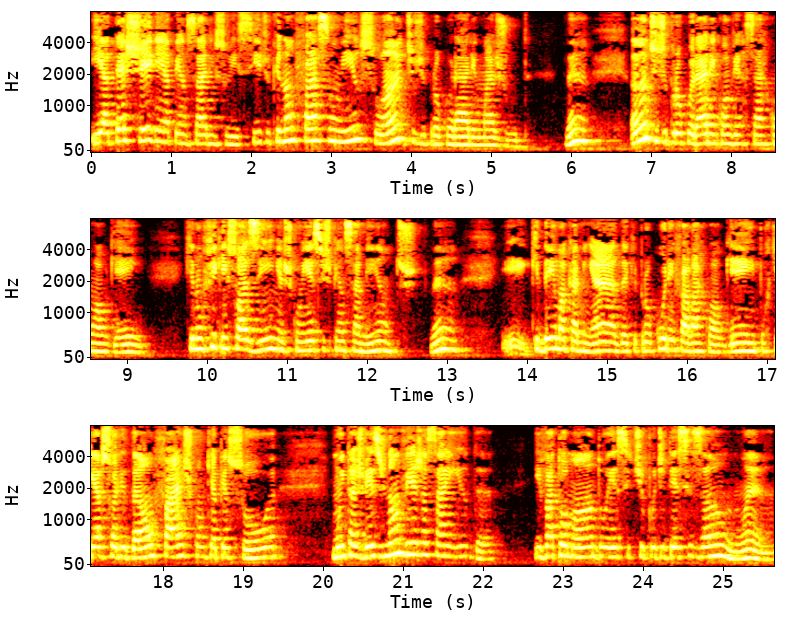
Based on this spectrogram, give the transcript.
e até cheguem a pensar em suicídio, que não façam isso antes de procurarem uma ajuda, né? Antes de procurarem conversar com alguém, que não fiquem sozinhas com esses pensamentos, né? E que deem uma caminhada, que procurem falar com alguém, porque a solidão faz com que a pessoa muitas vezes não veja a saída, e vá tomando esse tipo de decisão, não é?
